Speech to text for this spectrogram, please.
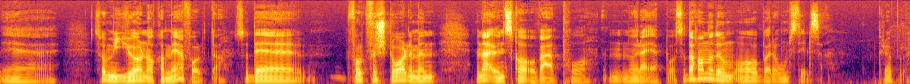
er Som gjør noe med folk, da. Så det Folk forstår det, men, men jeg ønsker å være på når jeg er på. Så da handler det om å bare omstille seg. Prøv på det.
